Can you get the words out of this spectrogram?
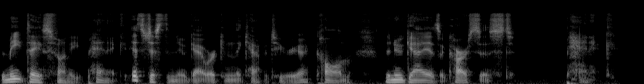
The meat tastes funny. Panic. It's just the new guy working in the cafeteria. Call him. The new guy is a Karcist. Panic.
